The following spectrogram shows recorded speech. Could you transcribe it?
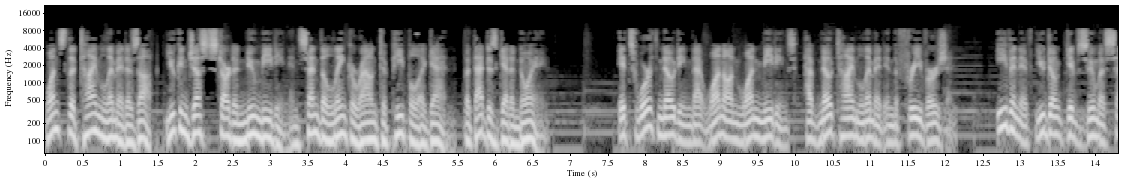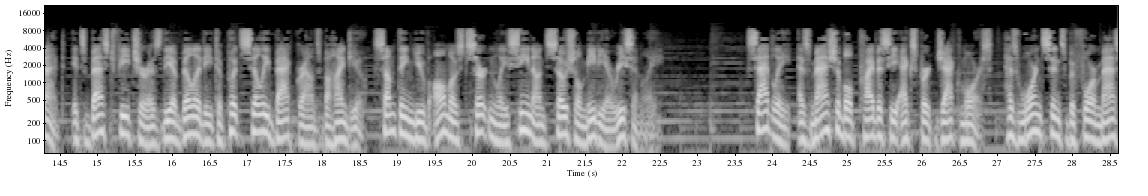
Once the time limit is up, you can just start a new meeting and send the link around to people again, but that does get annoying. It's worth noting that one-on-one -on -one meetings have no time limit in the free version. Even if you don't give Zoom a cent, its best feature is the ability to put silly backgrounds behind you, something you've almost certainly seen on social media recently. Sadly, as Mashable privacy expert Jack Morse has warned since before mass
